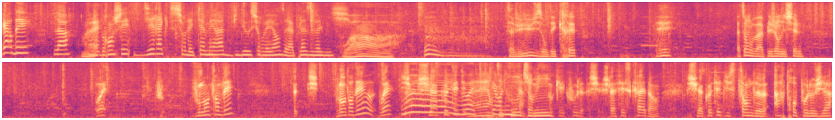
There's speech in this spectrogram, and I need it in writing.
Regardez, là, on Ouais. est branché direct sur les caméras de vidéosurveillance de la place Valmy. Waouh T'as vu, ils ont des crêpes. Eh Attends, on va appeler Jean-Michel. Ouais. Vous, m'entendez? Euh, Vous m'entendez? Ouais, je, je suis à côté du. Ouais. Ok, cool. Je, je la fais scred. Hein. Je suis à côté du stand de Arthropologia.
